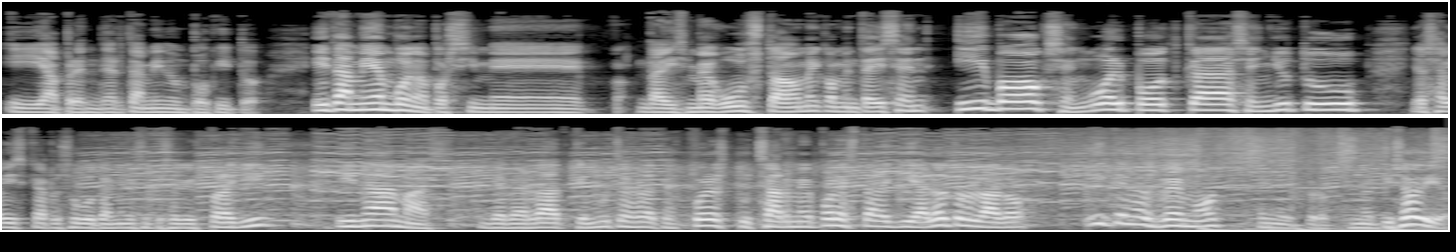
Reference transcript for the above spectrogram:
y aprender también un poquito. Y también, bueno, pues si me dais me gusta o me comentáis en Evox, en Google Podcast, en YouTube, ya sabéis que resubo también los episodios por aquí. Y nada más, de verdad que muchas gracias por escucharme, por estar aquí al otro lado y que nos vemos en el próximo episodio.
